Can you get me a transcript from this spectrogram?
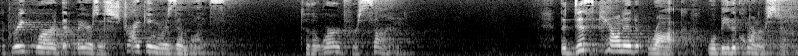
A Greek word that bears a striking resemblance to the word for son. The discounted rock will be the cornerstone,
